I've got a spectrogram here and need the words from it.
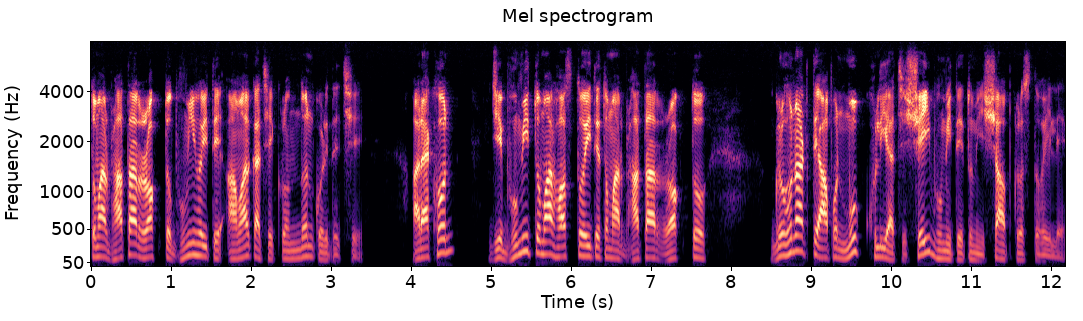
তোমার ভ্রাতার রক্ত ভূমি হইতে আমার কাছে ক্রন্দন করিতেছে। আর এখন যে ভূমি তোমার হস্ত হইতে তোমার ভ্রাতার রক্ত গ্রহণার্থে আপন মুখ খুলিয়াছে, সেই ভূমিতে তুমি সাপগ্রস্ত হইলে।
